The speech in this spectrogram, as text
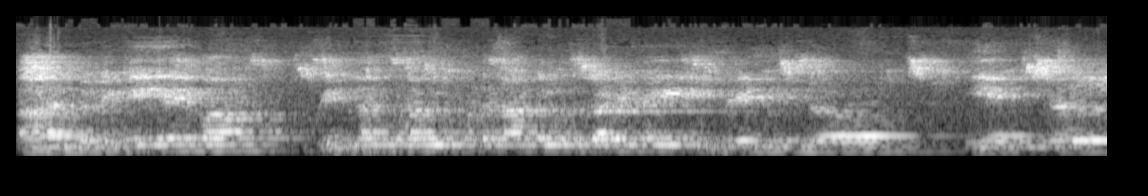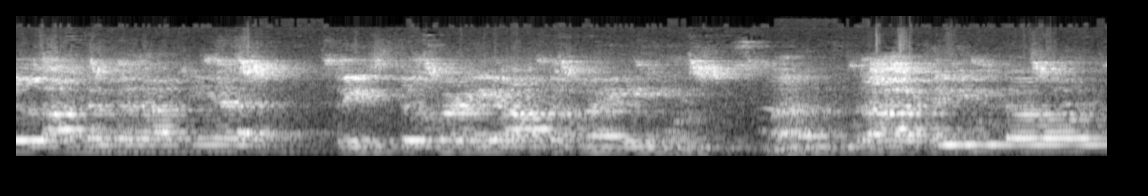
அன்புமிக்க இறைவா விண்ணம் உணவு கொண்டு நாங்கள் ஒரு கடிமை வேண்டுகின்றோம். எங்கள் ஆண்டவராகிய கிறிஸ்து மன்றாடுகின்றோம்.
